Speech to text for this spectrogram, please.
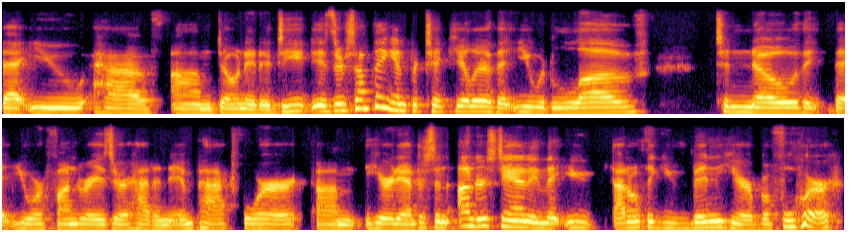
that you have um, donated? Do you, is there something in particular that you would love to know that that your fundraiser had an impact for um, here at Anderson? Understanding that you I don't think you've been here before,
